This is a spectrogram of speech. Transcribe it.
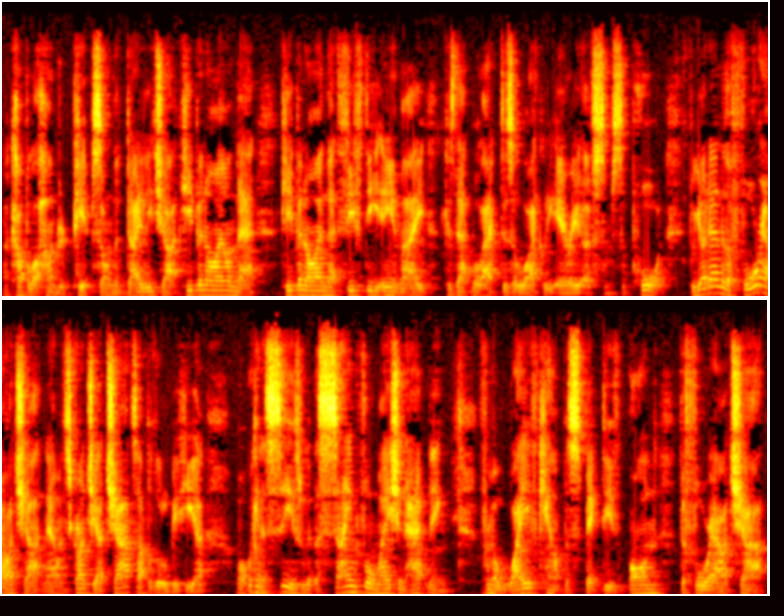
a couple of hundred pips on the daily chart. Keep an eye on that. Keep an eye on that 50 EMA because that will act as a likely area of some support. If we go down to the four hour chart now and scrunch our charts up a little bit here, what we're going to see is we've got the same formation happening from a wave count perspective on the four hour chart.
